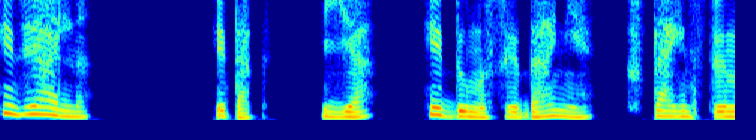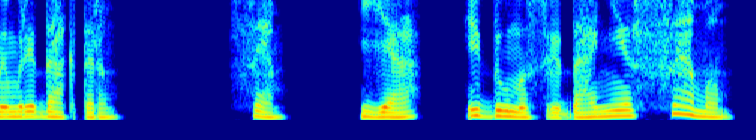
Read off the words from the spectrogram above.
«Идеально». Итак, я иду на свидание с таинственным редактором. Сэм. Я иду на свидание с Сэмом.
